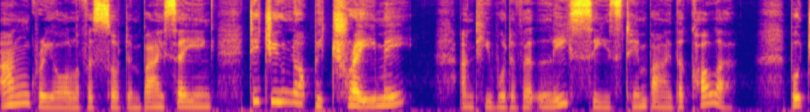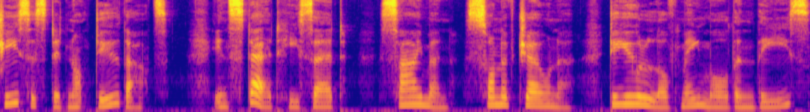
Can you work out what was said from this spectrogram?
angry all of a sudden by saying, Did you not betray me? And he would have at least seized him by the collar. But Jesus did not do that. Instead, he said, Simon, son of Jonah, do you love me more than these?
